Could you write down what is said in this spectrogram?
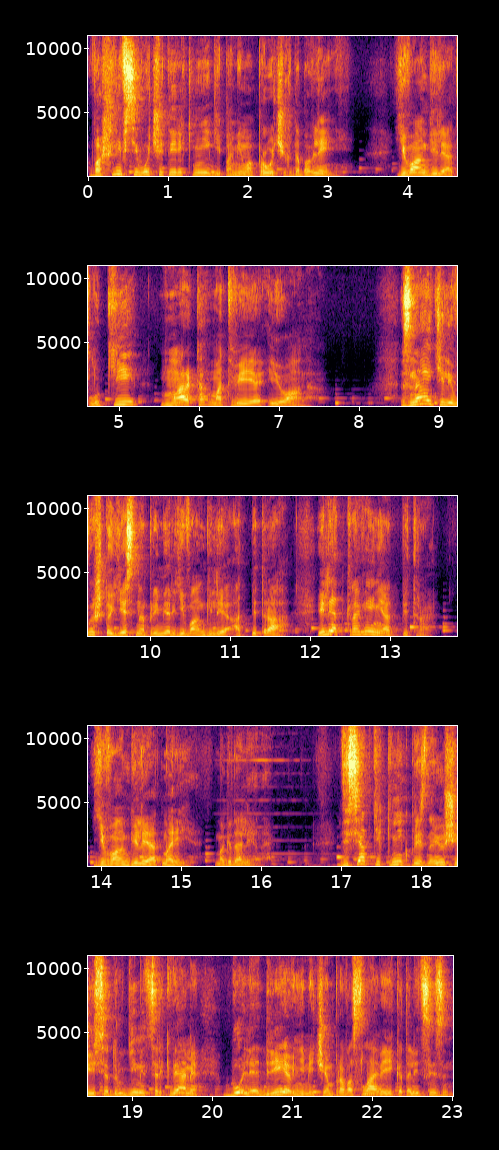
вошли всего четыре книги, помимо прочих добавлений. Евангелие от Луки, Марка, Матвея и Иоанна. Знаете ли вы, что есть, например, Евангелие от Петра или Откровение от Петра, Евангелие от Марии, Магдалены? Десятки книг, признающиеся другими церквями более древними, чем православие и католицизм.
